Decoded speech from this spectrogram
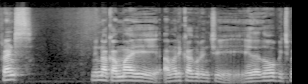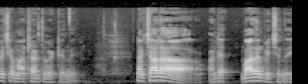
ఫ్రెండ్స్ నిన్న ఒక అమ్మాయి అమెరికా గురించి ఏదేదో పిచ్చి పిచ్చిగా మాట్లాడుతూ పెట్టింది. నాకు చాలా అంటే బాధ అనిపించింది.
